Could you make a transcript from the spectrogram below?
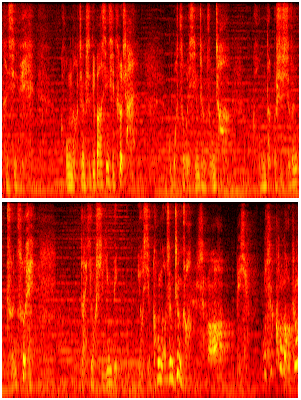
很幸运，空脑症是第八星系特产。我作为行政总长，空的不是十分纯粹，但又是因病有些空脑症症状。什么？毕竟你是空脑症？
